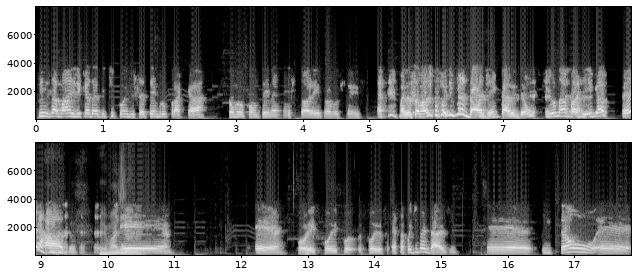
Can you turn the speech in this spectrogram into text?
fiz a mágica da Bitcoin de setembro pra cá, como eu contei na história aí pra vocês. Mas essa mágica foi de verdade, hein, cara? E deu um fio na barriga ferrado. eu imagino. É, é foi, foi, foi, foi, essa foi de verdade. É, então, é,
